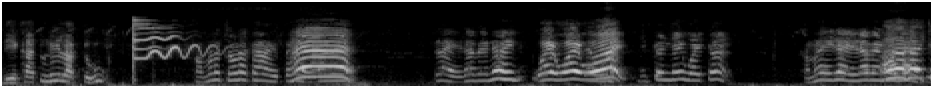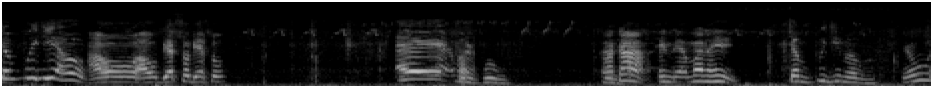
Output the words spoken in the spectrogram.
દેખાતું નહીં લાગતું હું. હમણાં થોડાક આવે હે! પેલા એડા બેન હોય ઓય ઓય ઓય! ઇકન નહીં હોય કર. હમણાં એડા એડા બેન હા, ચંપુજી આવો. આવો આવો બેસો બેસો. એ ભરપૂર. કાકા એ મહેમાન હે. ચંપુજી નો એવું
